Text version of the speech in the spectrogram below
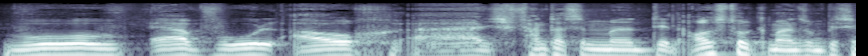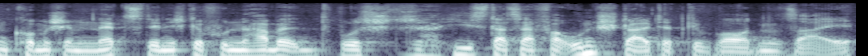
wo er wohl auch, äh, ich fand das immer den Ausdruck mal so ein bisschen komisch im Netz, den ich gefunden habe, wo es hieß, dass er verunstaltet geworden sei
